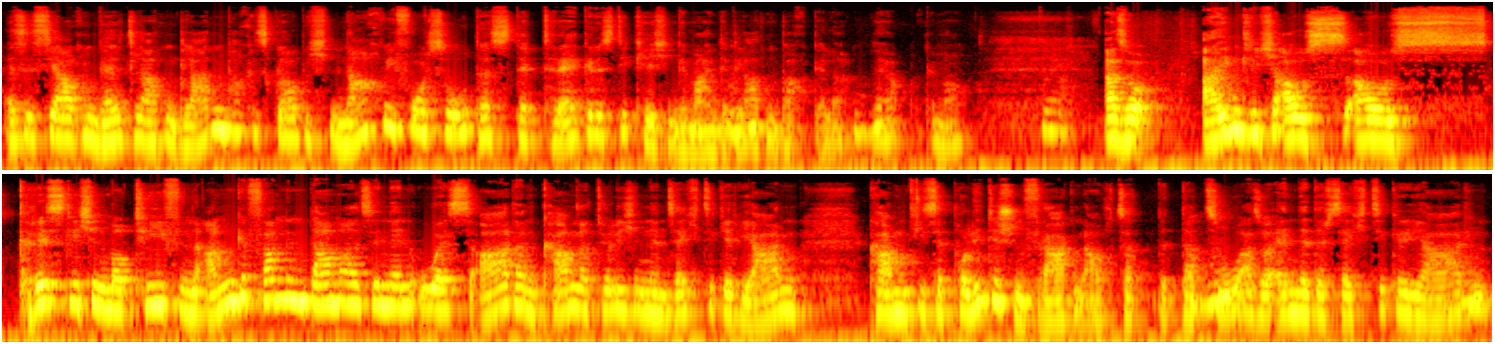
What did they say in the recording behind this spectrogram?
Es ist ja auch im Weltladen Gladenbach, ist glaube ich nach wie vor so, dass der Träger ist die Kirchengemeinde mhm. Gladenbach, gell? Mhm. Ja, genau. Ja. Also eigentlich aus, aus christlichen Motiven angefangen damals in den USA, dann kam natürlich in den 60er Jahren kamen diese politischen Fragen auch dazu, mhm. also Ende der 60er Jahren. Mhm.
